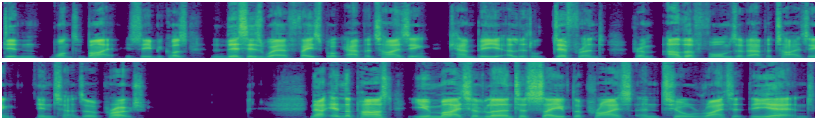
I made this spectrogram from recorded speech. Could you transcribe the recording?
didn't want to buy it. You see, because this is where Facebook advertising can be a little different from other forms of advertising in terms of approach. Now, in the past, you might have learned to save the price until right at the end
